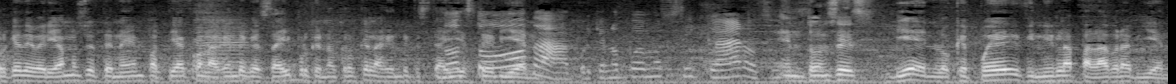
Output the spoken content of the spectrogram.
porque deberíamos de tener empatía con la gente que está ahí, porque no creo que la gente que está ahí no esté toda, bien. porque no podemos, sí, claro. sí, sí, sí. Entonces, bien, lo que puede definir la palabra bien.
